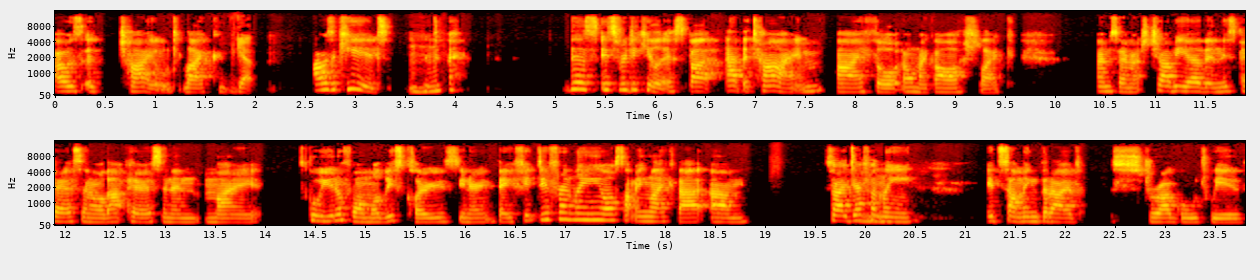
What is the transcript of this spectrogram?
I was a child. Like Yep. I was a kid hmm there's it's ridiculous but at the time i thought oh my gosh like i'm so much chubbier than this person or that person and my school uniform or this clothes you know they fit differently or something like that um so i definitely it's something that i've struggled with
